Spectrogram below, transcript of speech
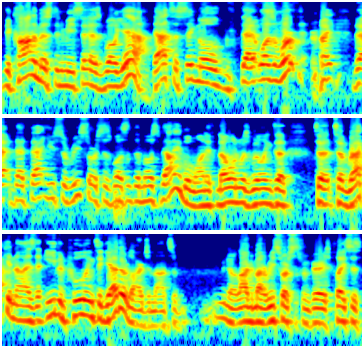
The economist in me says, well, yeah, that's a signal that it wasn't worth it, right? That that that use of resources wasn't the most valuable one if no one was willing to to, to recognize that even pooling together large amounts of you know a large amount of resources from various places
